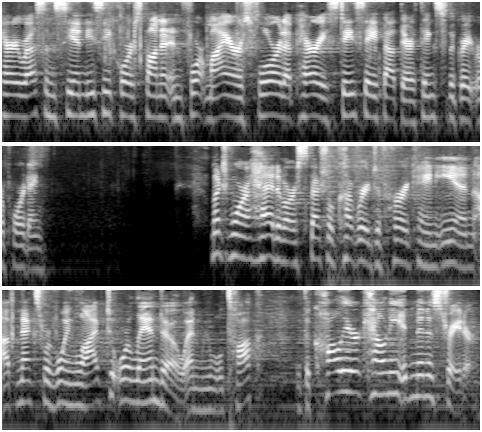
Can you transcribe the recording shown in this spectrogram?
Perry Russom, CNBC correspondent in Fort Myers, Florida. Perry, stay safe out there. Thanks for the great reporting. Much more ahead of our special coverage of Hurricane Ian. Up next, we're going live to Orlando and we will talk with the Collier County Administrator.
